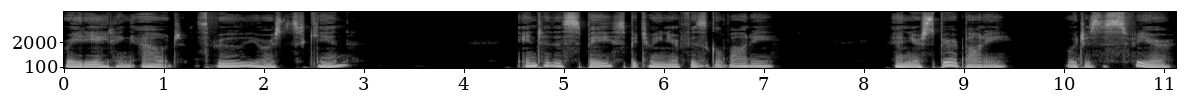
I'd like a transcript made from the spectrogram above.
radiating out through your skin into the space between your physical body and your spirit body, which is a sphere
